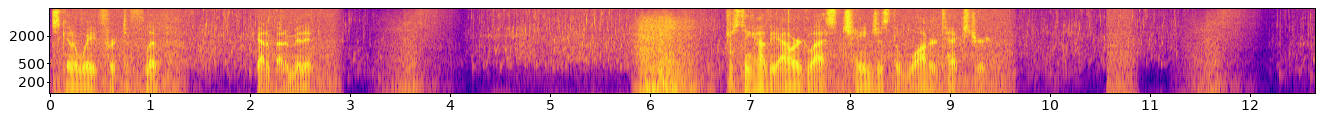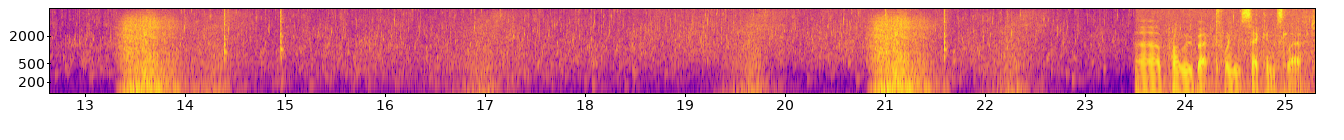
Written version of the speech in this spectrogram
just gonna wait for it to flip. Got about a minute. Interesting how the hourglass changes the water texture. Uh, probably about 20 seconds left.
